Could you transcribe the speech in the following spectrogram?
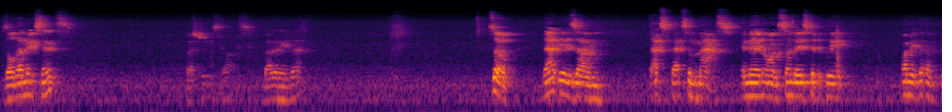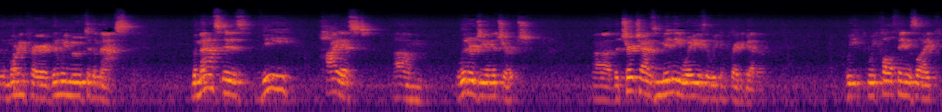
Does all that make sense? Questions, thoughts about any of that? So that is um, that's that's the mass, and then on Sundays typically I mean, the, the morning prayer, then we move to the Mass. The Mass is the highest um, liturgy in the church. Uh, the church has many ways that we can pray together. We, we call things like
